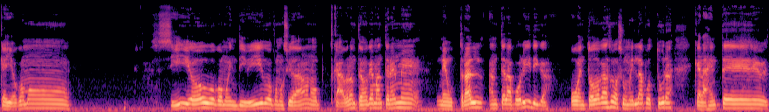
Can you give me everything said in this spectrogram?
que yo como CEO o como individuo, como ciudadano, no, cabrón, tengo que mantenerme neutral ante la política. O en todo caso, asumir la postura que la gente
